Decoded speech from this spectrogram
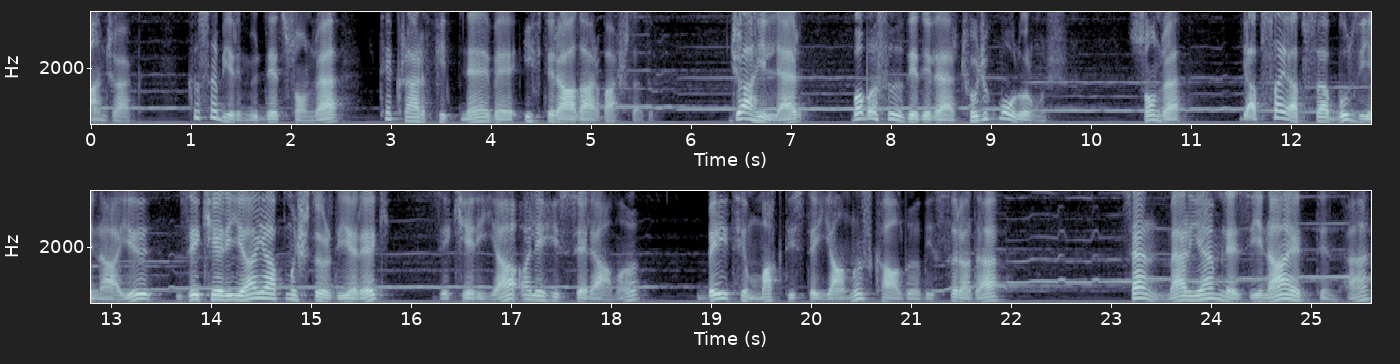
ancak kısa bir müddet sonra tekrar fitne ve iftiralar başladı. Cahiller babasız dediler çocuk mu olurmuş? Sonra yapsa yapsa bu zinayı Zekeriya yapmıştır diyerek Zekeriya aleyhisselamı Beyt-i Makdis'te yalnız kaldığı bir sırada sen Meryem'le zina ettin ha?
